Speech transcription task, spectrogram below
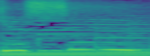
you see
